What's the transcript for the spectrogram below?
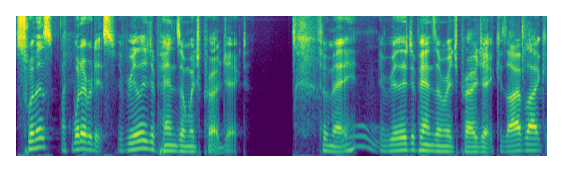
swimmers, like whatever it is. It really depends on which project. For me, it really depends on which project because I have like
